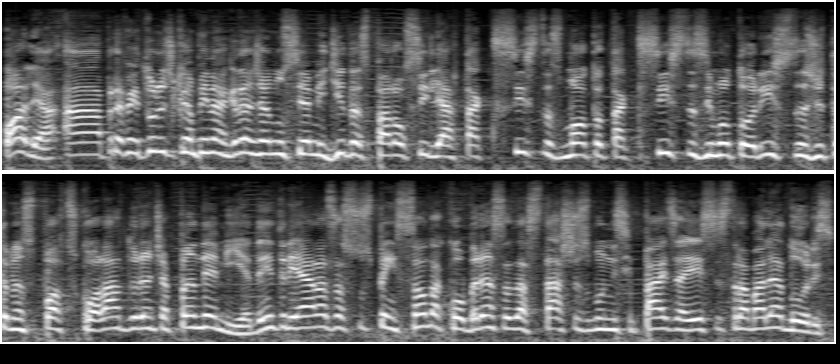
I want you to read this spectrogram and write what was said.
Olha, a Prefeitura de Campina Grande anuncia medidas para auxiliar taxistas, mototaxistas e motoristas de transporte escolar durante a pandemia. Dentre elas, a suspensão da cobrança das taxas municipais a esses trabalhadores.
